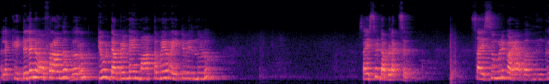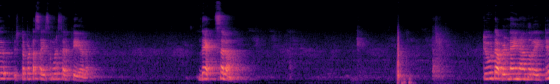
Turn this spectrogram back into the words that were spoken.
അല്ല കിഡിലൻ ഓഫറാണ് വെറും ടു ഡബിൾ നയൻ മാത്രമേ റേറ്റ് വരുന്നുള്ളൂ. സൈസ് ഡബിൾ എക്സൽ സൈസും കൂടി പറയാം. അപ്പോൾ നിങ്ങൾക്ക് ഇഷ്ടപ്പെട്ട സൈസും കൂടി സെലക്ട് ചെയ്യാമല്ലോ ഇത് എക്സലാണ് ടു ഡബിൾ നയൻ ആണ് rate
